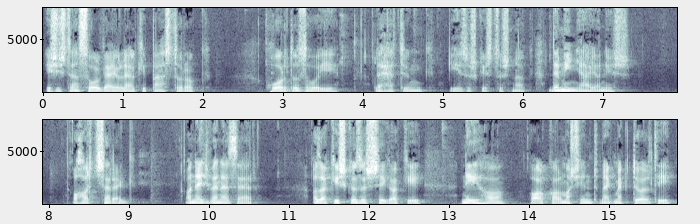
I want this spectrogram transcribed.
és Isten szolgálja lelki pásztorok, hordozói lehetünk Jézus Krisztusnak, de minnyáján is. A hadsereg, a 40 ezer, az a kis közösség, aki néha alkalmasint meg megtölti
